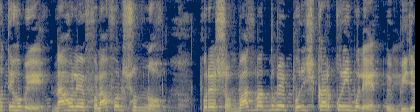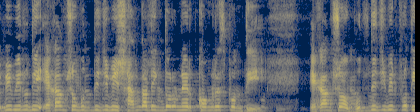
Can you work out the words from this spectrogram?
হতে হবে, না হলে ফলাফল শূন্য। পরে সংবাদ মাধ্যমে পরিষ্কার করেই বলেন, ওই বিজেপি বিরোধী একাংশ বুদ্ধিজীবী সাংঘাতিক ধরনের কংগ্রেসপন্থী। একাংশ বুদ্ধিজীবীর প্রতি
